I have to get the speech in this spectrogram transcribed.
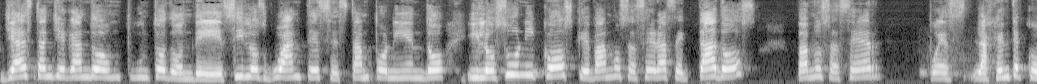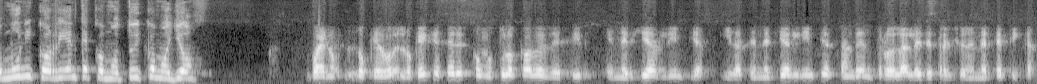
ya están llegando a un punto donde sí los guantes se están poniendo y los únicos que vamos a ser afectados vamos a ser pues la gente común y corriente como tú y como yo. Bueno, lo que, lo que hay que hacer es, como tú lo acabas de decir, energías limpias. Y las energías limpias están dentro de la ley de transición energética,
